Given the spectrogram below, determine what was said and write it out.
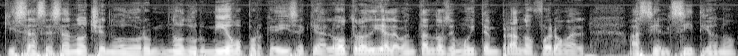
quizás esa noche no, durmió porque dice que al otro día levantándose muy temprano fueron al, hacia el sitio, ¿no?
